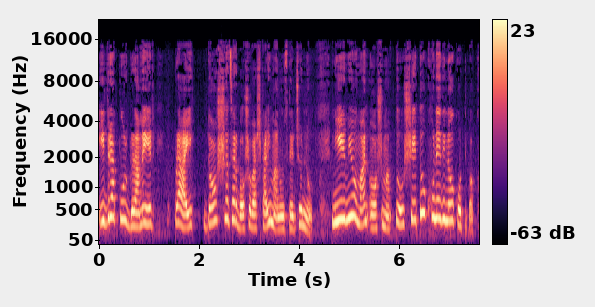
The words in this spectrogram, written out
ইদ্রাকপুর গ্রামের প্রায় দশ হাজার বসবাসকারী মানুষদের জন্য নির্মীয়মান অসমাপ্ত সেতু খুলে দিল কর্তৃপক্ষ।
